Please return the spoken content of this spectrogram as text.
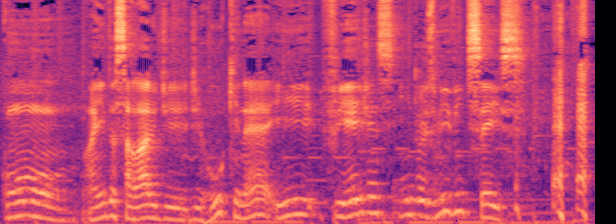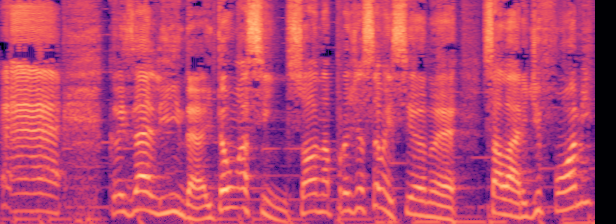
com ainda salário de, de Hulk, né? E free agents em 2026. Coisa linda. Então, assim, só na projeção esse ano é salário de fome,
